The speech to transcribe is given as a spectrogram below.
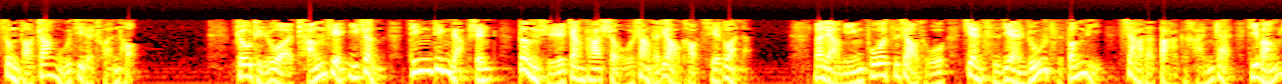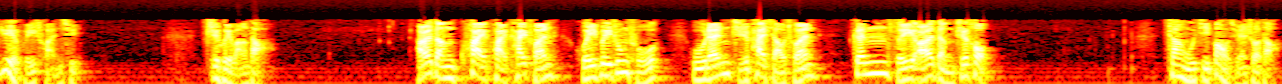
送到张无忌的船头。周芷若长剑一正，叮叮两声，顿时将他手上的镣铐切断了。那两名波斯教徒见此剑如此锋利，吓得打个寒战，急忙跃回船去。智慧王道：“尔等快快开船回归中土，五人只派小船跟随尔等之后。”张无忌抱拳说道：“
